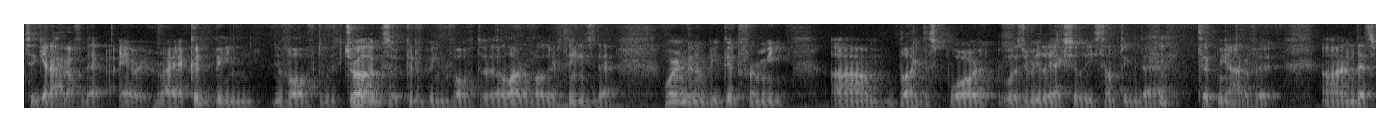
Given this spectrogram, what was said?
to get out of that area, right? I could have been involved with drugs or could have been involved with a lot of other things that weren't going to be good for me. Um, but the sport was really actually something that took me out of it. Uh, and that's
